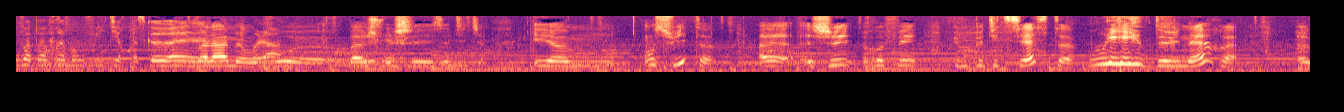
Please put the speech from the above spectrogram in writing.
On va pas vraiment vous les dire parce que. euh, Voilà, mais en voilà. gros, euh, bah, je, je les ai dit déjà. Et euh, ensuite, euh, j'ai refait une petite sieste Oui, de une heure. Euh,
